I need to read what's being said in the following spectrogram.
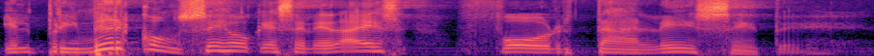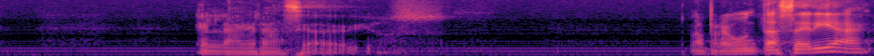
El primer consejo que se le da es fortalécete en la gracia de Dios. La pregunta sería,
